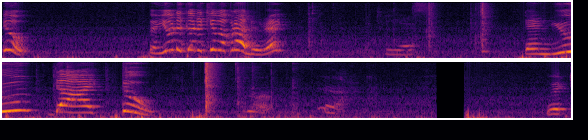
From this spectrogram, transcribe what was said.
You! Wait, you're the guy that killed my brother, right? Yes. Then you die too. Wait.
